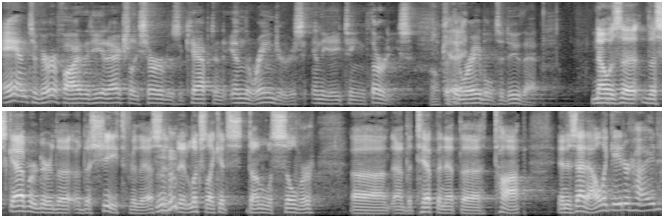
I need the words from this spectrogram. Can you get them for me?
and to verify that he had actually served as a captain in the Rangers in the 1830s. But they were able to do that. Now, is the the scabbard or the the sheath for this? Mm-hmm. It, it looks like it's done with silver uh, at the tip and at the top. And is that alligator hide?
